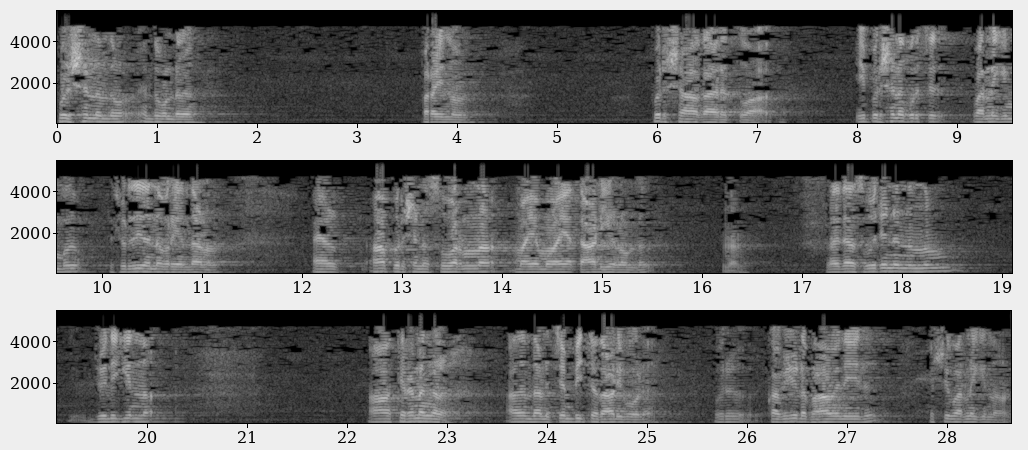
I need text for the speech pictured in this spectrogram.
പുരുഷൻ എന്തോ എന്തുകൊണ്ട് പറയുന്നു? പുരുഷാകാരത്വ. ഈ പുരുഷനെ കുറിച്ച് വർണിക്കുമ്പോൾ ശ്രുതി തന്നെ പറയും എന്താണ്? അയാൾ ആ പുരുഷന് സുവർണമയമായ താടികളുണ്ട്. എന്നാണ്. അതായത് ആ സൂര്യനിൽ നിന്നും ജ്വലിക്കുന്ന ആ കിരണങ്ങൾ അതെന്താണ്? ചെമ്പിച്ച താടി പോലെ ഒരു കവിയുടെ ഭാവനയിൽ ഋഷി വർണിക്കുന്നതാണ്.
